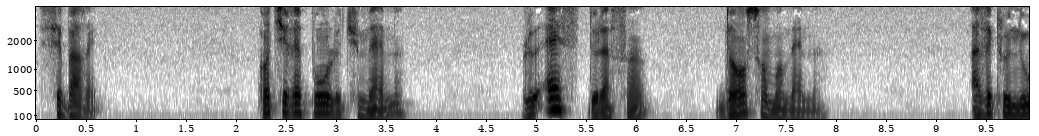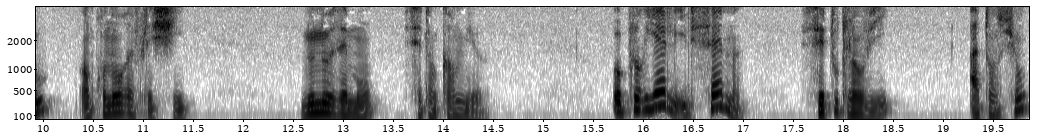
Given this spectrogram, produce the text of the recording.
s'est barrée. Quand il répond le tu m'aimes, le S de la fin danse en moi-même. Avec le nous, en pronom réfléchi, nous nous aimons, c'est encore mieux. Au pluriel, ils s'aiment, c'est toute l'envie. Attention,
